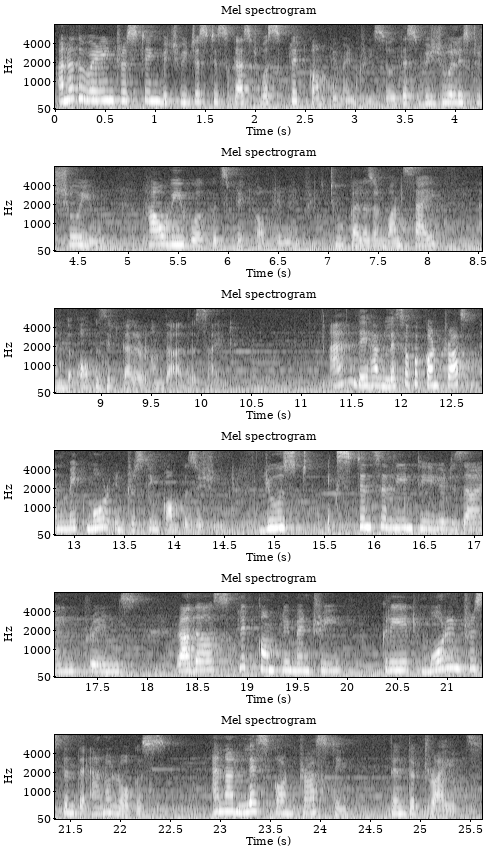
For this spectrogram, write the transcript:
Another very interesting which we just discussed was split complementary. So this visual is to show you how we work with split complementary. Two colors on one side and the opposite color on the other side. and they have less of a contrast and make more interesting composition. Used extensively in interior design, prints, rather split complementary, create more interest than the analogous and are less contrasting than the triads.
